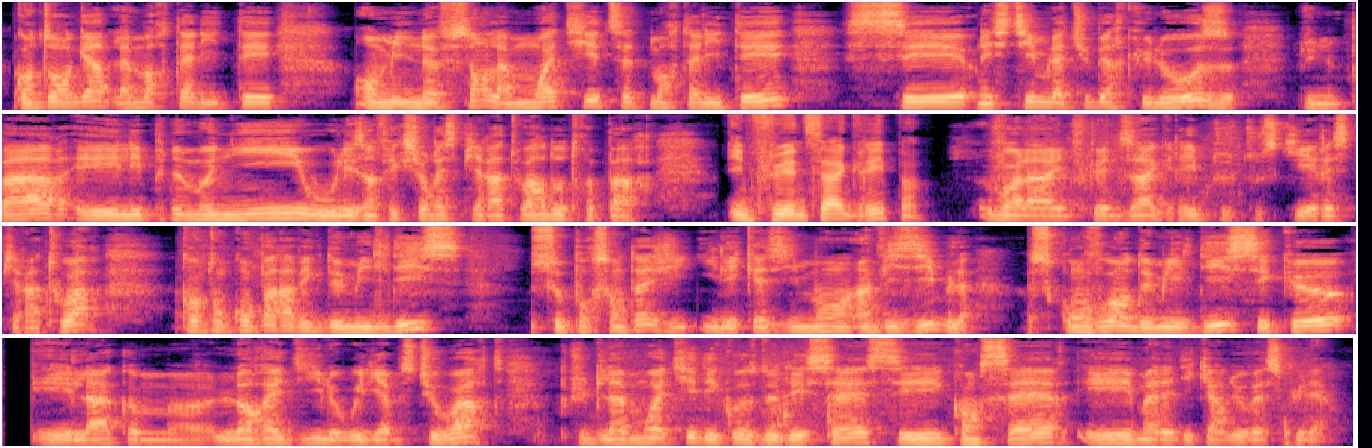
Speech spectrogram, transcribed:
Quand on regarde la mortalité en 1900, la moitié de cette mortalité, c'est, on estime la tuberculose d'une part et les pneumonies ou les infections respiratoires d'autre part. Influenza, grippe Voilà, influenza, grippe, tout, ce qui est respiratoire. Quand on compare avec 2010, ce pourcentage, il est quasiment invisible. Ce qu'on voit en 2010, c'est que, et là, comme euh, l'aurait dit le William Stewart, plus de la moitié des causes de décès, c'est cancer et maladies cardiovasculaires.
